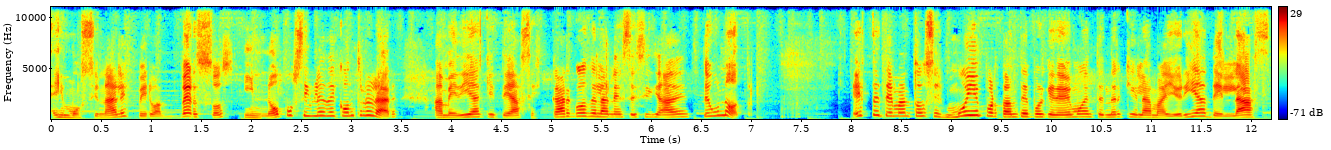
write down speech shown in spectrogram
emocionales pero adversos y no posibles de controlar a medida que te haces cargo de las necesidades de un otro. Este tema entonces es muy importante porque debemos entender que la mayoría de las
